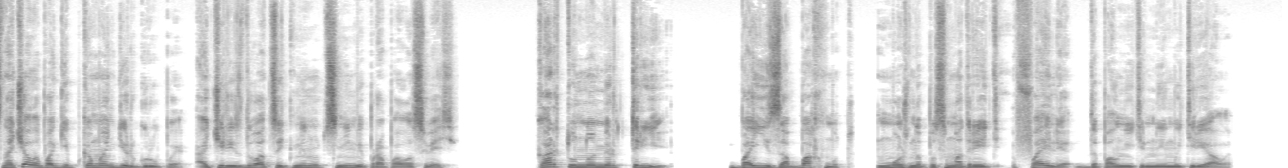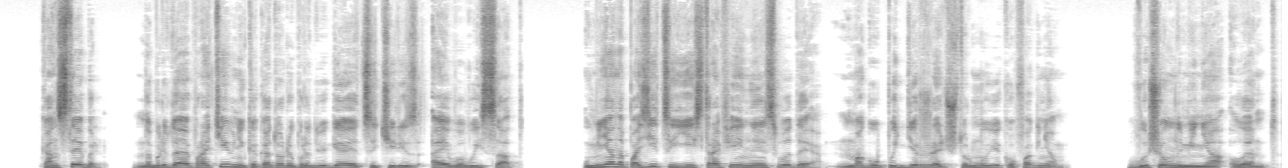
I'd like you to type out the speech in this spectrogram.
Сначала погиб командир группы, а через 20 минут с ними пропала связь. Карту номер 3 «Бои за Бахмут» можно посмотреть в файле «Дополнительные материалы». Констебль, наблюдая противника, который продвигается через Айвовый сад, у меня на позиции есть трофейное СВД, могу поддержать штурмовиков огнем. Вышел на меня Лэнд.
